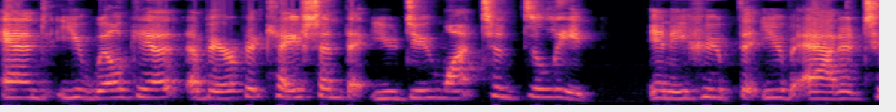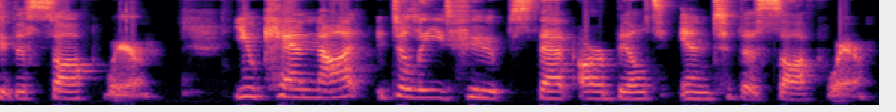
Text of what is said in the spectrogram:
and you will get a verification that you do want to delete any hoop that you've added to the software. You cannot delete hoops that are built into the software.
